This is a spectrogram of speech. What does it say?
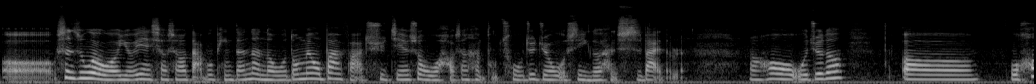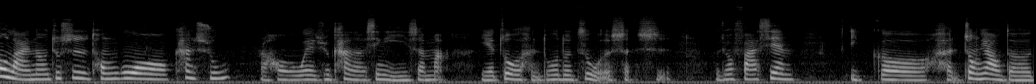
呃，甚至为我有一点小小打不平等等的，我都没有办法去接受，我好像很不错，我就觉得我是一个很失败的人。然后我觉得，呃，我后来呢，就是通过看书，然后我也去看了心理医生嘛，也做了很多的自我的审视，我就发现。一个很重要的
